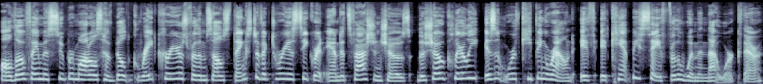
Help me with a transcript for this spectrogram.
Although famous supermodels have built great careers for themselves thanks to Victoria's Secret and its fashion shows, the show clearly isn't worth keeping around if it can't be safe for the women that work there.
